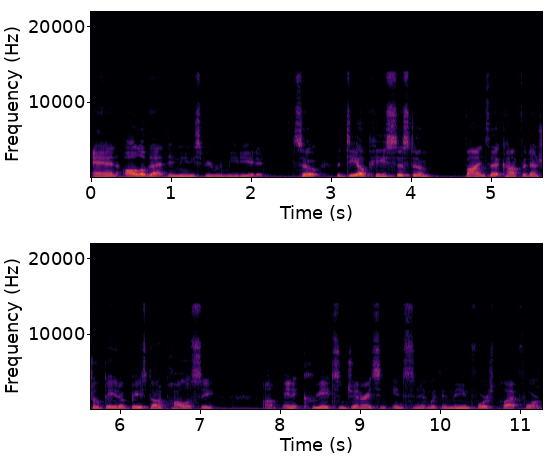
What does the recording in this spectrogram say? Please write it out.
and all of that then needs to be remediated. So the DLP system finds that confidential data based on a policy um, and it creates and generates an incident within the Enforce platform.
